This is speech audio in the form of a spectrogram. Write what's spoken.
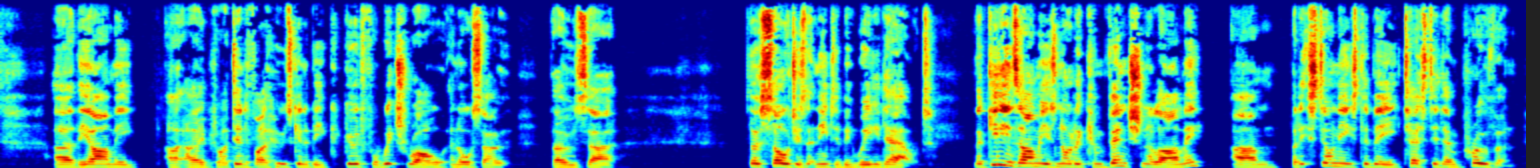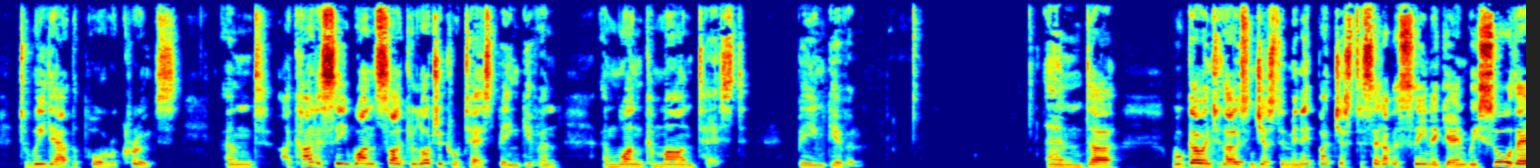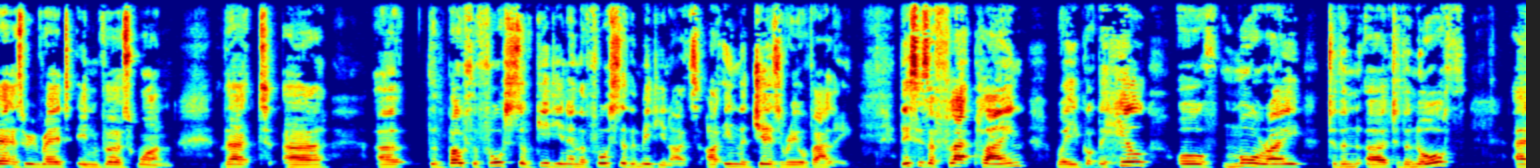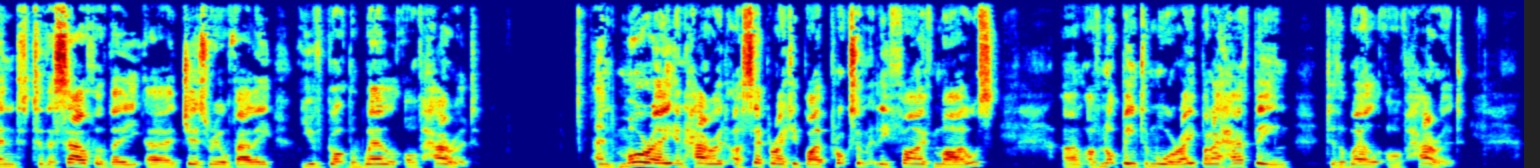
uh, the army are able to identify who's going to be good for which role, and also those uh, those soldiers that need to be weeded out. Now, Gideon's army is not a conventional army, um, but it still needs to be tested and proven to weed out the poor recruits. And I kind of see one psychological test being given and one command test being given. And uh, We'll go into those in just a minute, but just to set up the scene again, we saw there, as we read in verse 1, that uh, uh, the, both the forces of Gideon and the forces of the Midianites are in the Jezreel Valley. This is a flat plain where you've got the hill of Moreh to the, uh, to the north, and to the south of the uh, Jezreel Valley, you've got the well of Harod. And Moreh and Harod are separated by approximately five miles. Um, I've not been to Moreh, but I have been to the well of Harod.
